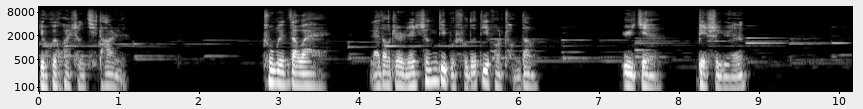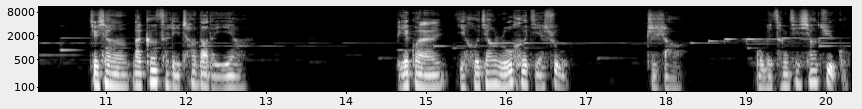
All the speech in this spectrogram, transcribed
又会换成其他人。出门在外，来到这人生地不熟的地方闯荡，遇见便是缘。就像那歌词里唱到的一样，别管以后将如何结束，至少我们曾经相聚过。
